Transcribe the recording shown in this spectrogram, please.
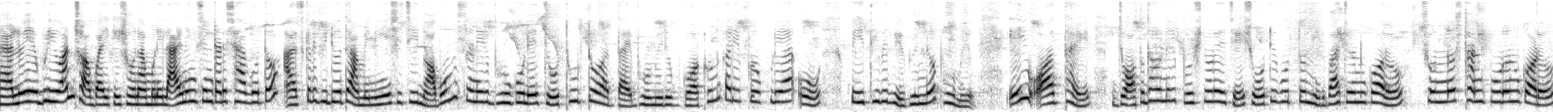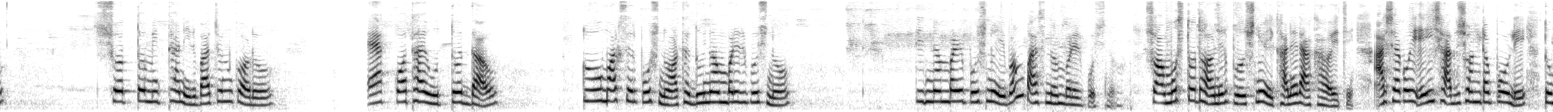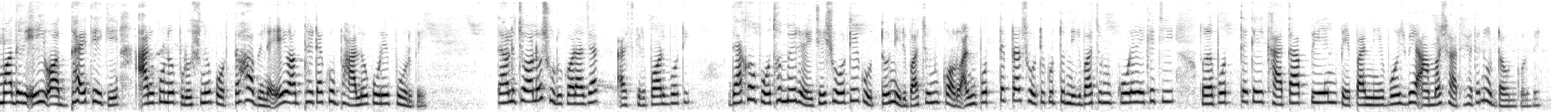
Hello everyone, সবাইকে সোনামণি learning সেন্টারে স্বাগত। আজকের ভিডিওতে আমি নিয়ে এসেছি নবম শ্রেণির ভূগোলে চতুর্থ অধ্যায়, ভূমিরূপ গঠনকারী প্রক্রিয়া ও পৃথিবীর বিভিন্ন ভূমিরূপ। এই অধ্যায়ের যত ধরনের প্রশ্ন রয়েছে, সঠিক উত্তর নির্বাচন করো, শূন্যস্থান পূরণ করো, সত্য মিথ্যা নির্বাচন করো, এক কথায় উত্তর দাও। টু মার্কসের প্রশ্ন, অর্থাৎ দুই নম্বরের প্রশ্ন। তিন নম্বরের প্রশ্ন এবং পাঁচ নম্বরের প্রশ্ন। সমস্ত ধরনের প্রশ্ন এখানে রাখা হয়েছে। আশা করি এই সাজেশনটা পড়লে তোমাদের এই অধ্যায় থেকে আর কোনো প্রশ্ন পড়তে হবে না। এই অধ্যায়টা খুব ভালো করে পড়বে। তাহলে চলো শুরু করা যাক আজকের পর্বটি। দেখো, প্রথমে রয়েছে সঠিক উত্তর নির্বাচন করো। আমি প্রত্যেকটা সঠিক উত্তর নির্বাচন করে রেখেছি। তোমরা প্রত্যেকেই খাতা, পেন, পেপার নিয়ে বসবে। আমার সাথে সাথে নোট ডাউন করবে।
